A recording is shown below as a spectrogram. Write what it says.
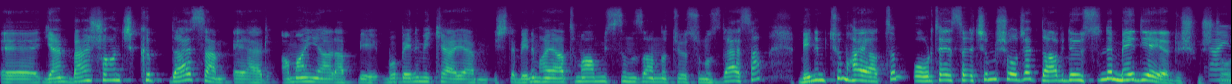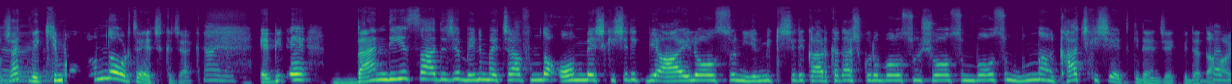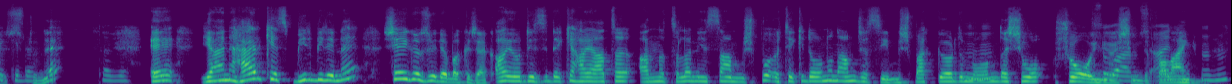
e, yani ben şu an çıkıp dersem eğer aman ya Rabbi bu benim hikayem işte benim hayatımı almışsınız anlatıyorsunuz dersem benim tüm hayatım ortaya saçılmış olacak daha bir de üstünde medyaya düşmüş Aynen olacak öyle. ve kim olduğum da ortaya çıkacak. Aynen. E bir de ben değil sadece benim etrafımda 15 kişilik bir aile olsun, 20 kişilik arkadaş grubu olsun, şu olsun, bu olsun. Bundan kaç kişi etkilenecek bir de daha Tabii ki de. üstüne? Tabii. E yani herkes birbirine şey gözüyle bakacak. Ay o dizideki hayatı anlatılan insanmış. Bu öteki de onun amcasıymış. Bak gördün mü onun da şu şu Şu oynuyor varmış. şimdi falan Aynen. gibi. Hı hı.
